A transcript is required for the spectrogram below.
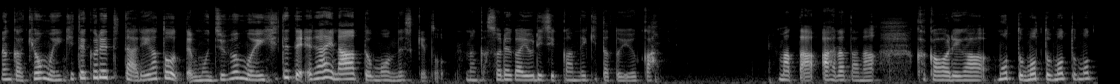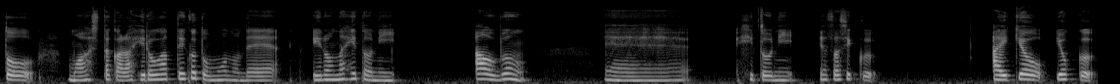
なんか今日も生きてくれててありがとうって。もう自分も生きてて偉いなって思うんですけど、なんかそれがより実感できたというか、また新たな関わりがもっともっともっともっともう明日から広がっていくと思うので、いろんな人に会う分、えー、人に優しく愛嬌よく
